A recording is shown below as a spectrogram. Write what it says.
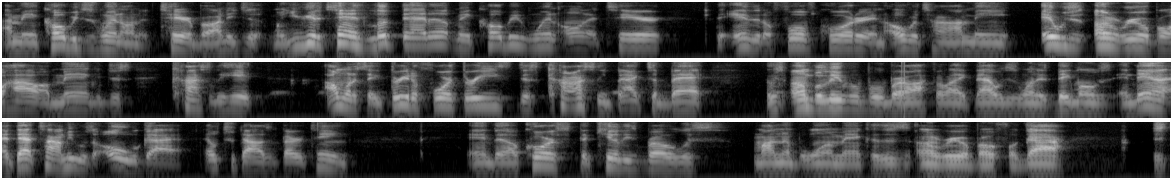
I mean, Kobe just went on a tear, bro. I need you when you get a chance, look that up. I mean, Kobe went on a tear the end of the fourth quarter and overtime. I mean, it was just unreal, bro, how a man could just constantly hit I want to say three to four threes, just constantly back to back. It was unbelievable, bro. I feel like that was just one of his big moments. And then at that time, he was an old guy. That was 2013. And uh, of course, the Achilles, bro, was my number one man because it's unreal, bro. For a guy just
